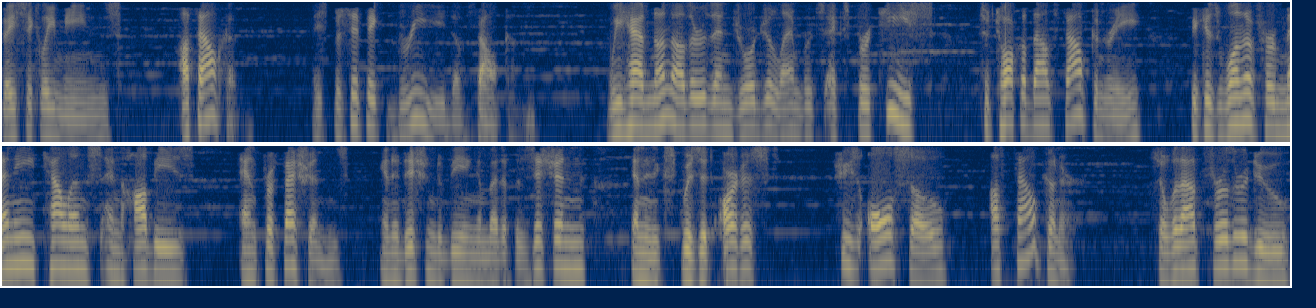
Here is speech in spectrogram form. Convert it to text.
basically means a falcon, a specific breed of falcon, we have none other than Georgia Lambert's expertise to talk about falconry because one of her many talents and hobbies and professions in addition to being a metaphysician and an exquisite artist, she's also a falconer. So without further ado,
